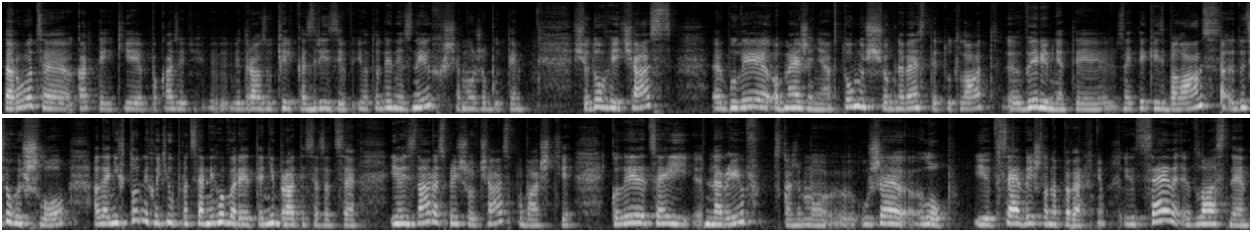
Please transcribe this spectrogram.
Таро це карти, які показують е, відразу кілька зрізів. І от один із них ще може бути, що довгий час е, були обмеження в тому, щоб навести тут лад, е, вирівняти, знайти якийсь баланс. До цього йшло, але ніхто не хотів про це не говорити, ні братися за це. І ось зараз прийшов час, побачте, коли цей нарив, скажімо, уже лоб. І все вийшло на поверхню. І це, власне,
